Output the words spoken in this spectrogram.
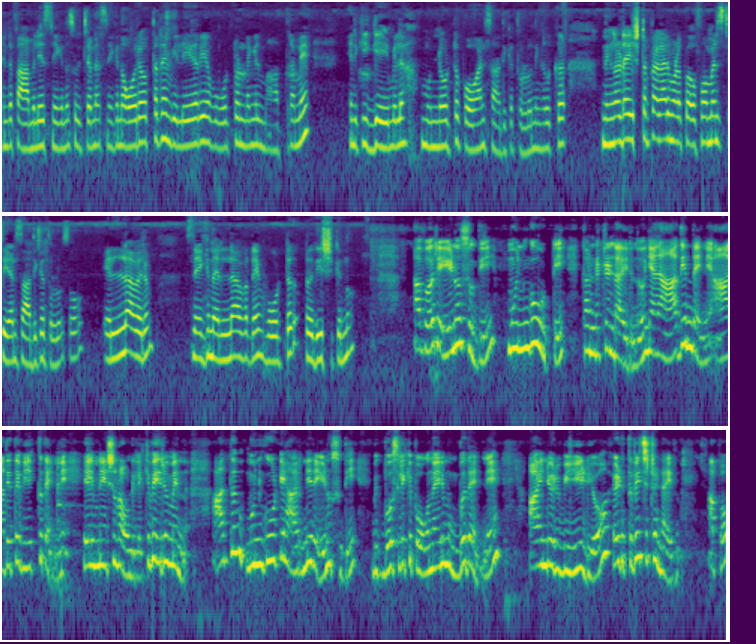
എന്റെ ഫാമിലിയെ സ്നേഹിക്കുന്ന സുചേട്ടനെ സ്നേഹിക്കുന്ന ഓരോരുത്തരുടെയും വിലയേറിയ വോട്ടുണ്ടെങ്കിൽ മാത്രമേ എനിക്ക് ഈ ഗെയിമിൽ മുന്നോട്ട് പോകാൻ സാധിക്കത്തുള്ളൂ. നിങ്ങൾക്ക് നിങ്ങളുടെ ഇഷ്ടപ്രകാരമുള്ള പെർഫോമൻസ് ചെയ്യാൻ സാധിക്കത്തുള്ളൂ. സോ എല്ലാവരും സ്നേഹിക്കുന്ന എല്ലാവരുടെയും വോട്ട് പ്രതീക്ഷിക്കുന്നു. അപ്പോൾ രേണു സുധി മുൻകൂട്ടി കണ്ടിട്ടുണ്ടായിരുന്നു. ഞാൻ ആദ്യം തന്നെ ആദ്യത്തെ വീക്ക് തന്നെ എലിമിനേഷൻ റൗണ്ടിലേക്ക് വരുമെന്ന്. അത് മുൻകൂട്ടി അറിഞ്ഞ രേണു സുധി ബിഗ് ബോസിലേക്ക് പോകുന്നതിന് മുമ്പ് തന്നെ അതിന്റെ ഒരു വീഡിയോ എടുത്തു വെച്ചിട്ടുണ്ടായിരുന്നു. അപ്പോൾ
